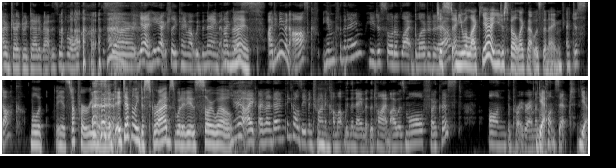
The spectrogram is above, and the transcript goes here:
I've joked with Dad about this before. So yeah, he actually came up with the name, and I guess I didn't even ask him for the name. He just sort of like blurted it Just out. and you were like, yeah, you just felt like that was the name. It just stuck. Well, it, yeah, it's stuck for a reason. it, it definitely describes what it is so well. Yeah, I and I don't think I was even trying to mm. come up with a name at the time. I was more focused on the program and Yeah. the concept. Yeah.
